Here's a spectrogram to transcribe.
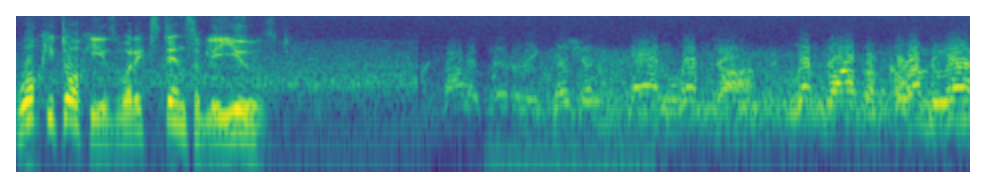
walkie-talkies were extensively used. Solid motor ignition and liftoff. Liftoff of Columbia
